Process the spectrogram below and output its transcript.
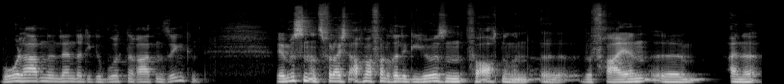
wohlhabenden Ländern die Geburtenraten sinken. Wir müssen uns vielleicht auch mal von religiösen Verordnungen äh, befreien. Äh, eine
